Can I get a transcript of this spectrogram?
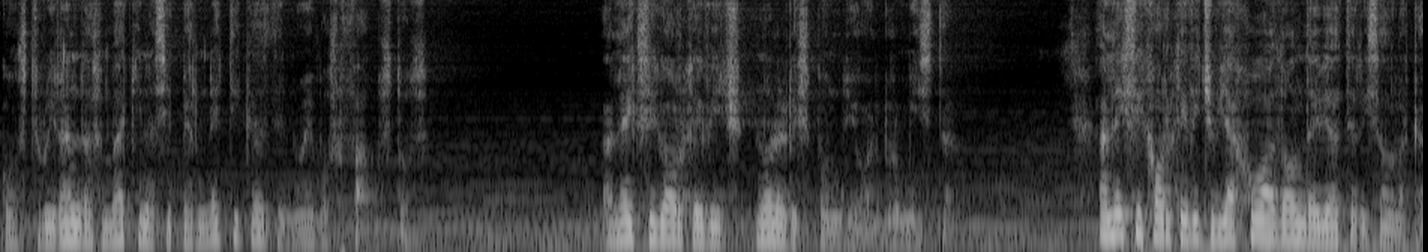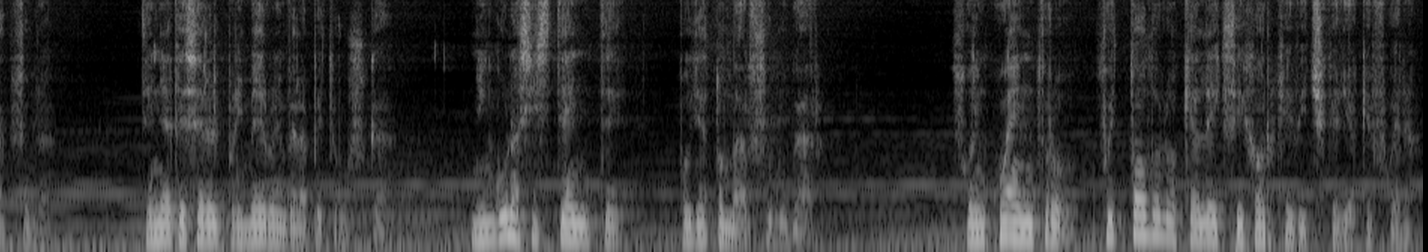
Construirán las máquinas hipernéticas de nuevos Faustos. Alexei Gorjevich no le respondió al bromista. Alexei Gorjevich viajó a donde había aterrizado la cápsula. Tenía que ser el primero en ver a Petrushka ningún asistente podía tomar su lugar. Su encuentro fue todo lo que Alexei Georgievich quería que fuera.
